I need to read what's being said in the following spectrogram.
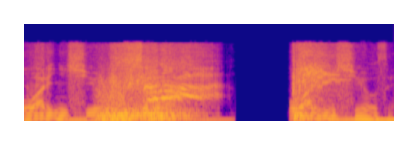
終わりにしよう。終わりにしようぜ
